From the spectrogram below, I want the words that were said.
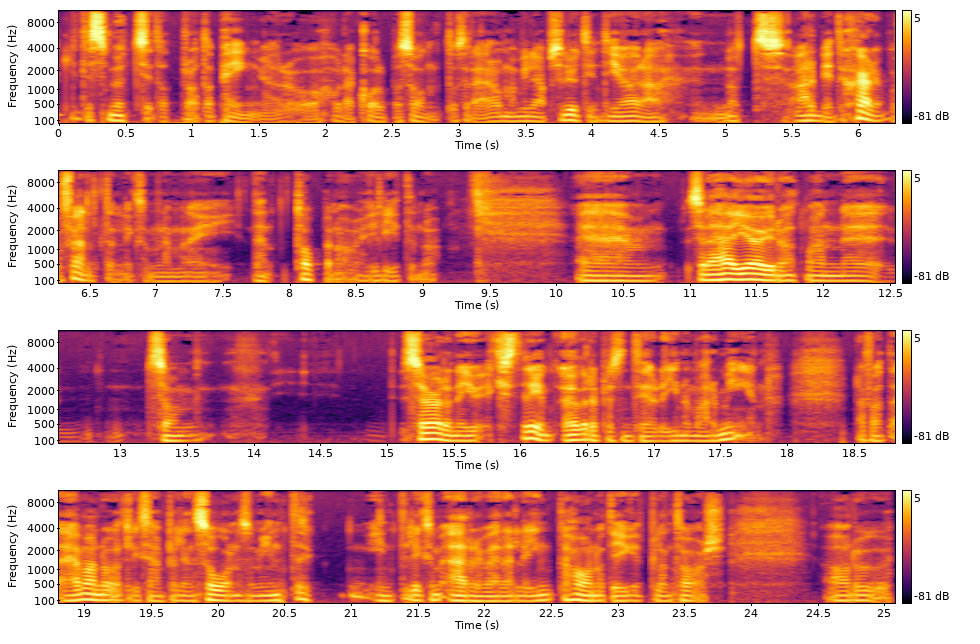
lite smutsigt att prata pengar och hålla koll på sånt och sådär. Och man vill ju absolut inte göra något arbete själv på fälten. Liksom, när man är i den toppen av eliten. Då. Ehm, så det här gör ju då att man eh, som Södern är ju extremt överrepresenterade inom armén. Därför att är man då till exempel en son som inte, inte liksom ärver eller inte har något eget plantage. Ja, då,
